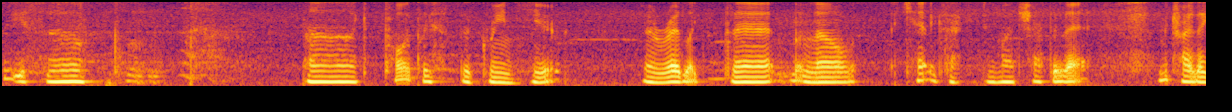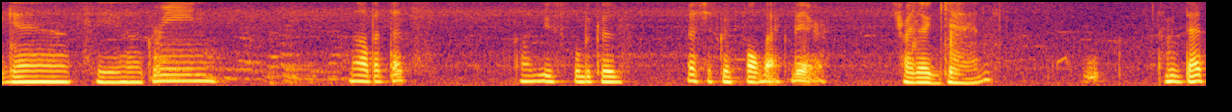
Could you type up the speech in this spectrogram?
See, so... Uh, I could probably place the green here. And red like that, but now I can't exactly do much after that. Let me try it again. Let's see, uh, green. No, but that's unuseful because that's just going to fall back there. Let's try that again. I mean, that.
